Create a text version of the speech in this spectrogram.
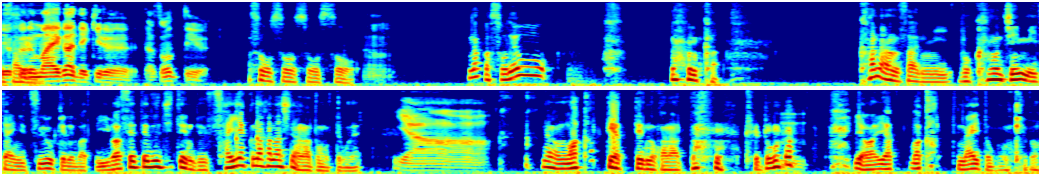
いう振る舞いができるだぞっていう。そうそうそうそうんう。なんかそれを、なんか、カナンさんに僕もジンみたいに強ければって言わせてる時点で最悪な話だなと思って、これ。いやなんか分かってやってんのかなと思って、どう？ー、な、うんん、いや、いや、分かってないと思うけど。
